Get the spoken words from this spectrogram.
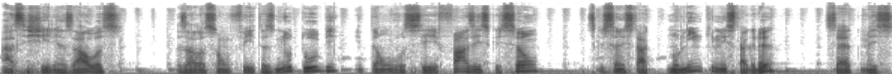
a assistirem as aulas. As aulas são feitas no YouTube, então você faz a inscrição. A inscrição está no link no Instagram, certo? Mas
